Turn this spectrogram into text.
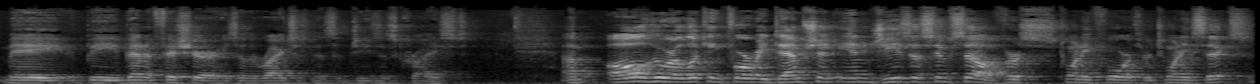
may be beneficiaries of the righteousness of Jesus Christ. Um, all who are looking for redemption in Jesus Himself, verse 24 through 26.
